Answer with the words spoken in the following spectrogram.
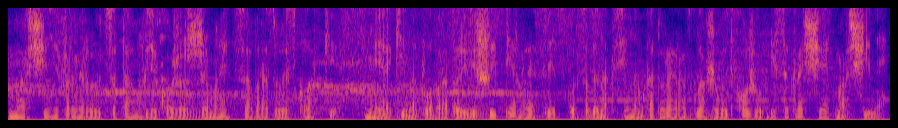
Морщины формируются там, где кожа сжимается, образуя складки. Миокин от лаборатории Виши – первое средство с аденоксином, которое разглаживает кожу и сокращает морщины.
